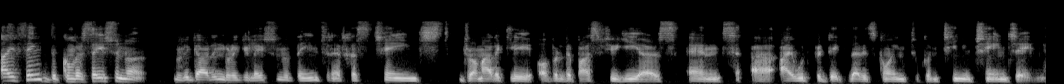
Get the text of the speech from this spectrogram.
I think the conversation uh, regarding regulation of the internet has changed dramatically over the past few years, and uh, I would predict that it's going to continue changing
